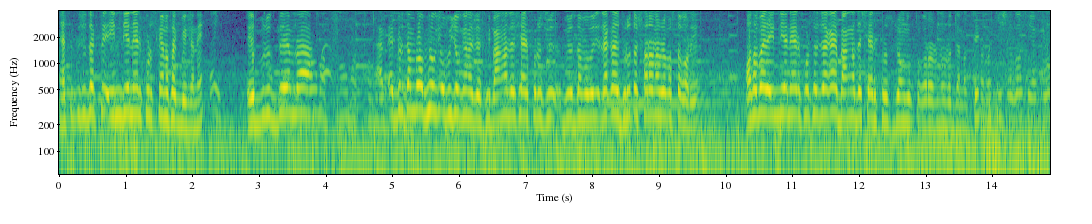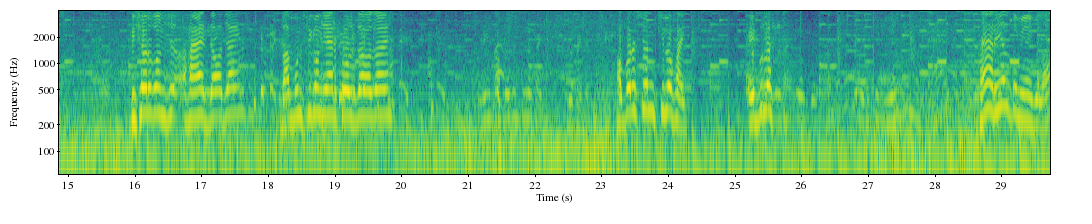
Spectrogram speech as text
এত কিছু থাকতে ইন্ডিয়ান এয়ারফোর্স কেন থাকবে এখানে? এর বিরুদ্ধে আমরা এর বিরুদ্ধে আমরা অভিযোগ অভিযোগ জানাইতেছি। বাংলাদেশ এয়ারফোর্স বিরুদ্ধে আমরা দ্রুত সরানোর ব্যবস্থা করে। অথবা ইন্ডিয়ান এয়ারফোর্সের জায়গায় বাংলাদেশ এয়ারফোর্স সংযুক্ত করার অনুরোধ জানাচ্ছি। কিশোরগঞ্জ হ্যাঁ দেওয়া যায়। বা মুন্সিগঞ্জ এয়ারফোর্স দেওয়া যায়। অপারেশন কিলো ফাইভ এগুলো হ্যাঁ রিয়েল তুমি এগুলা।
